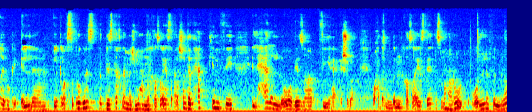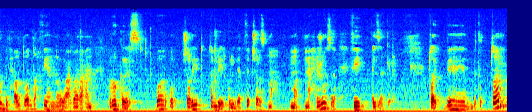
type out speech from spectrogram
طيب okay. ال- ال class progress ده بيستخدم مجموعة من الخصائص علشان تتحكم في الحالة اللي هو بيظهر فيها يا شباب. واحدة من ضمن الخصائص ديت اسمها role واللي في ال role بتحاول توضح فيها إن هو عبارة عن progress bar أو شريط تمرير. كل ده features محجوزة في الذاكرة. طيب بتضطر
